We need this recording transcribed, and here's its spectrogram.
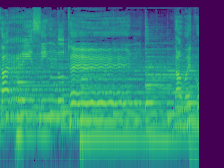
ekarri zinduten gaueko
